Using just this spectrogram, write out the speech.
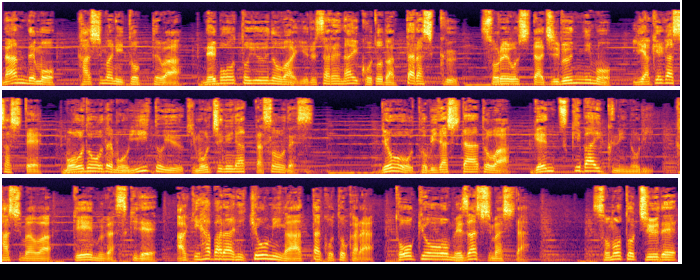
何でも、鹿島にとっては、寝坊というのは許されないことだったらしく、それをした自分にも嫌気がさして、盲導でもいいという気持ちになったそうです。寮を飛び出した後は、原付バイクに乗り、鹿島はゲームが好きで、秋葉原に興味があったことから、東京を目指しました。その途中で、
